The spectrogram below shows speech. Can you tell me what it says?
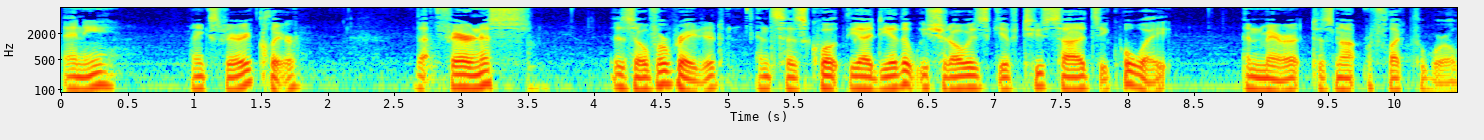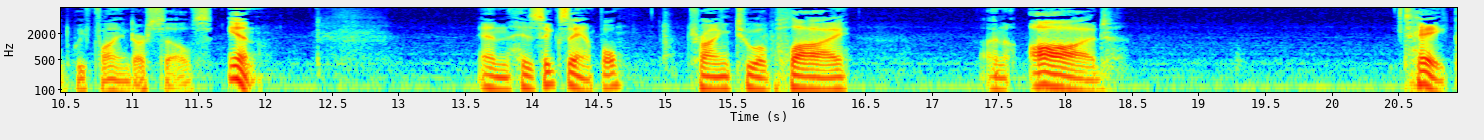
And he makes very clear that fairness is overrated and says, quote, the idea that we should always give two sides equal weight and merit does not reflect the world we find ourselves in. And his example, trying to apply an odd take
